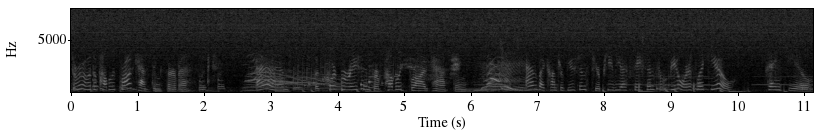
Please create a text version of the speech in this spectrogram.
through the Public Broadcasting Service and the Corporation for Public Broadcasting and by contributions to your PBS station from viewers like you. Thank you.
